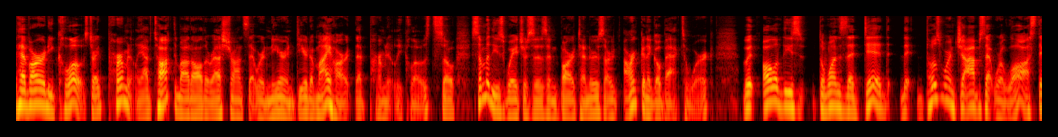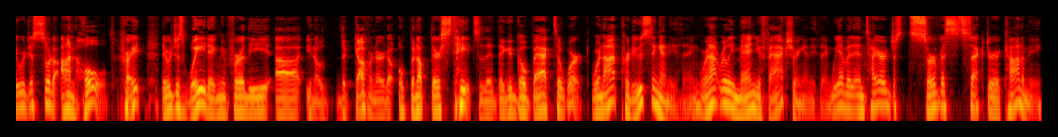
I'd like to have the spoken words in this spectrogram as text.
have already closed, right? Permanently. I've talked about all the restaurants that were near and dear to my heart that permanently closed. So some of these waitresses and bartenders are, aren't going to go back to work. But all of these, the ones that did, those weren't jobs that were lost. They were just sort of on hold, right? They were just waiting for the, uh, you know, the governor to open up their state so that they could go back to work. We're not producing anything. We're not really manufacturing anything. We have an entire just service sector economy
